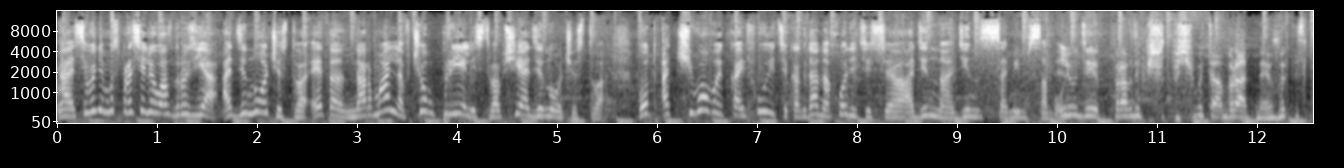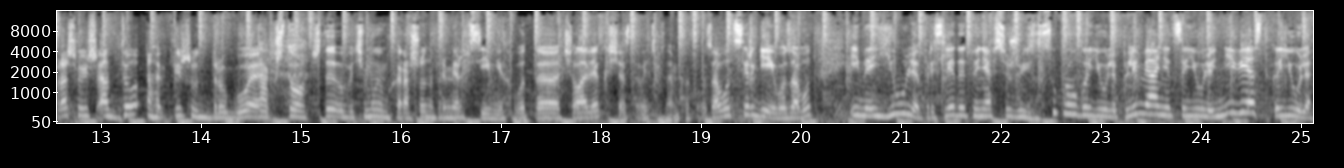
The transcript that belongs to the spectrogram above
А сегодня мы спросили у вас, друзья, одиночество это нормально? В чем прелесть вообще одиночества? Вот от чего вы кайфуете, когда находитесь э, один на один с самим собой? Люди, правда, пишут почему-то обратное. Вот ты спрашиваешь одно, а пишут другое. Так что? Что, почему им хорошо, например, в семьях? Вот э, человек, сейчас давайте узнаем, как его зовут. Сергей его зовут. Имя Юля преследует меня всю жизнь. Супруга Юля, племянница Юля, невестка Юля.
